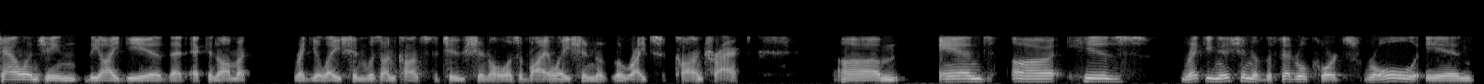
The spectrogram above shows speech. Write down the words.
challenging the idea that economic regulation was unconstitutional as a violation of the rights of contract. Um, and uh, his recognition of the federal court's role in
